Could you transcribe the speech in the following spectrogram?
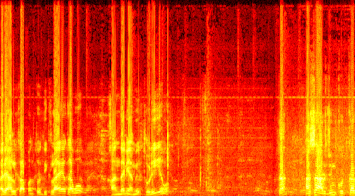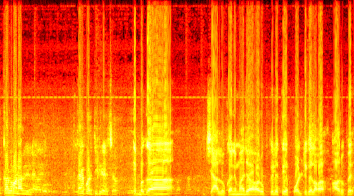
अरे हल्कापन तो दिखलाय का वो? खानदानी अमीर थोडी आहे वो. तर असं अर्जुन खोतकर काल म्हणालेलं आहे. काय प्रतिक्रिया याच्यावर? हे बघा ज्या लोकांनी माझ्या आरोप केले ते पॉलिटिकल आरोप आहे.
